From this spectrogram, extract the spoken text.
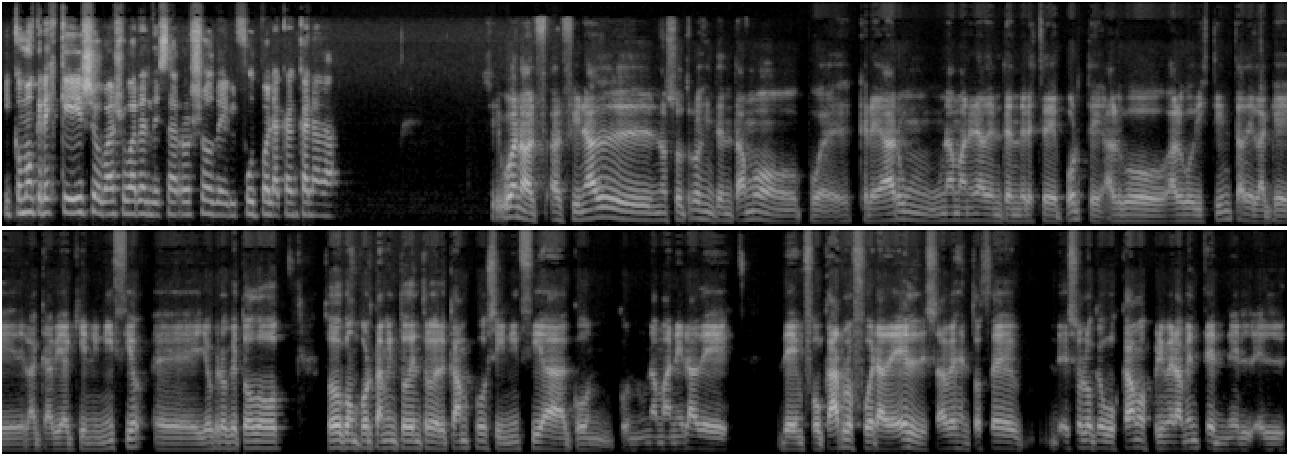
¿Y cómo crees que ello va a ayudar al desarrollo del fútbol acá en Canadá? Sí, bueno, al, final nosotros intentamos pues crear una manera de entender este deporte, algo, algo distinta de la, que, de la que había aquí en inicio. Eh, yo creo que todo, todo comportamiento dentro del campo se inicia con, una manera de, enfocarlo fuera de él, ¿sabes? Entonces, eso es lo que buscamos primeramente, en el,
